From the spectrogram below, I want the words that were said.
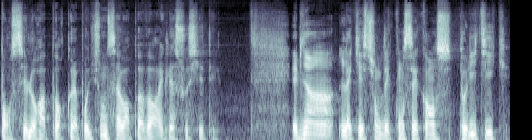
penser le rapport que la production de savoir peut avoir avec la société. Eh bien, la question des conséquences politiques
